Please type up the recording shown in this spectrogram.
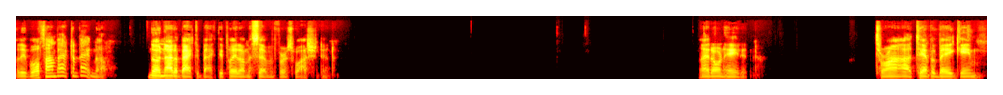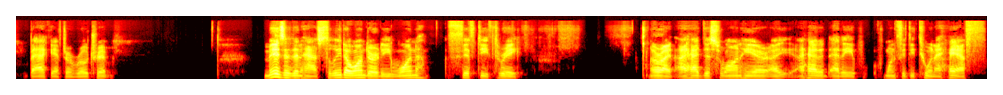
Are they both on back to back? No. No, not a back to back. They played on the seventh versus Washington. I don't hate it. Toronto, uh, Tampa Bay game back after a road trip. Miz is in house. Toledo under the 153. All right. I had this one here. I, I had it at a 152 and a half.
